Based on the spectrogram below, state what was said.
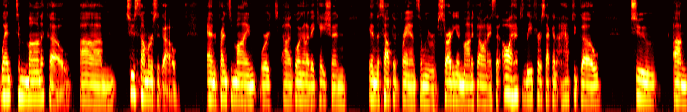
went to Monaco um, two summers ago, and friends of mine were uh, going on a vacation in the south of France, and we were starting in Monaco. And I said, "Oh, I have to leave for a second. I have to go to um,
